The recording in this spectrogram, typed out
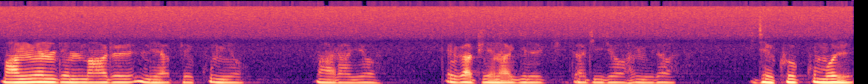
망연된 말을 내 앞에 꾸며 말하여 때가 변하기를 기다리려 함이라 이제 그 꿈을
